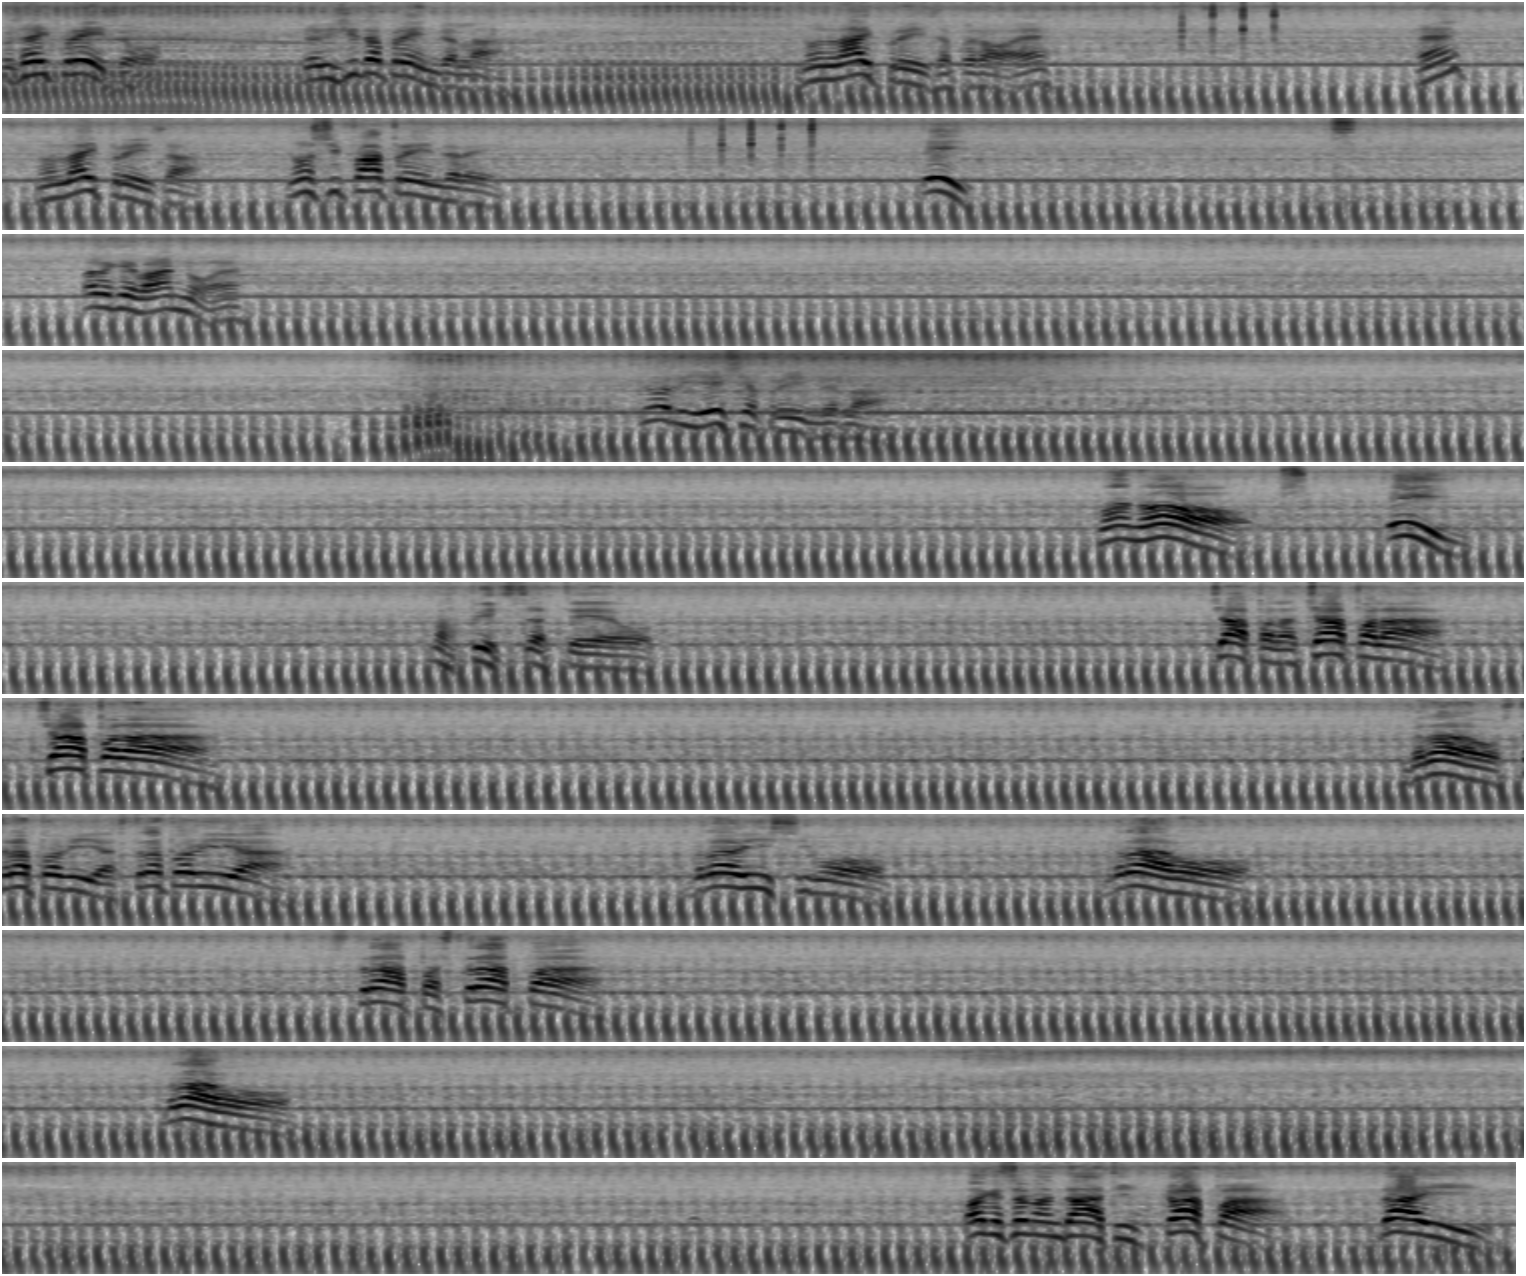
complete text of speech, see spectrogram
Cosa hai preso? Sei riuscito a prenderla? Non l'hai presa però, eh? Eh? Non l'hai presa. Non si fa prendere. Ehi! Guarda che vanno, eh! Non riesci a prenderla. Ma no! Ehi! Ma pensa te, oh! Ciapala, ciapala! Ciapala! Bravo, strappa via, strappa via! Bravissimo! Bravo! Strappa, strappa! Bravo! Ma che sono andati? Scappa! Dai!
